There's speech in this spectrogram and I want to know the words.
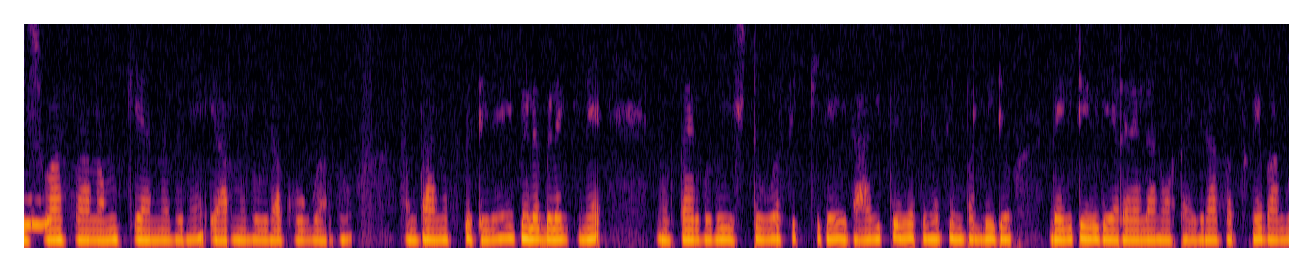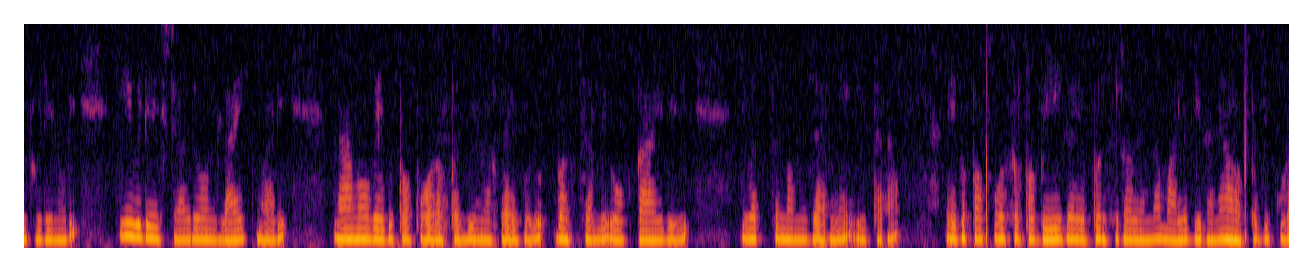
ವಿಶ್ವಾಸ, ನಂಬಿಕೆ ಅನ್ನೋದನ್ನೇ ಯಾರ ಮೇಲೂ ಇಡಕ್ಕೆ ಹೋಗಬಾರ್ದು ಅಂತ ಅನ್ನಿಸ್ಬಿಟ್ಟಿದೆ ಬೆಳೆ ಬೆಳಗ್ಗೆನೇ ನೋಡ್ತಾ ಇರ್ಬೋದು, ಇಷ್ಟು ಹೂವು ಸಿಕ್ಕಿದೆ, ಇದಾಗಿತ್ತು ಇವತ್ತಿನ ಸಿಂಪಲ್ ವಿಡಿಯೋ. ದಯವಿಟ್ಟು ವಿಡಿಯೋ ಯಾರೆಲ್ಲ ನೋಡ್ತಾ ಇದ್ದೀರಾ, ಸಬ್ಸ್ಕ್ರೈಬ್ ಆಗಿಬಿಟ್ಟು ವಿಡಿಯೋ ನೋಡಿ. ಈ ವಿಡಿಯೋ ಇಷ್ಟ ಆದರೆ ಒಂದು ಲೈಕ್ ಮಾಡಿ ನಾನು ವೇದು ಪಾಪು ಅವರ ಅಪ್ಪಾಜಿ ನೋಡ್ತಾ ಇರ್ಬೋದು. ಬಸ್ಸಲ್ಲಿ ಹೋಗ್ತಾ ಇದ್ದೀವಿ. ಇವತ್ತು ನಮ್ಮ ಜರ್ನಿ ಈ ಥರ ವೇದು ಪಾಪು ಸ್ವಲ್ಪ ಬೇಗ ಎಬ್ಬರಿಸಿರೋದ್ರಿಂದ ಮಲಗಿದ್ದಾನೆ. ಅವ್ರ ಅಪ್ಪಾಜಿ ಕೂಡ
